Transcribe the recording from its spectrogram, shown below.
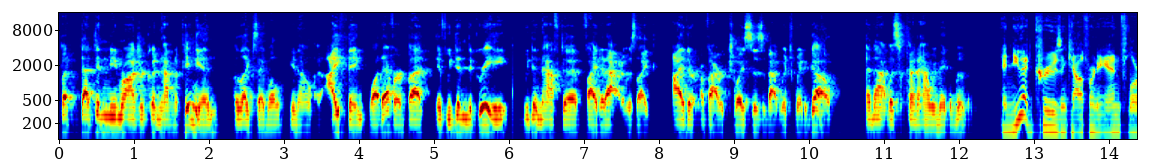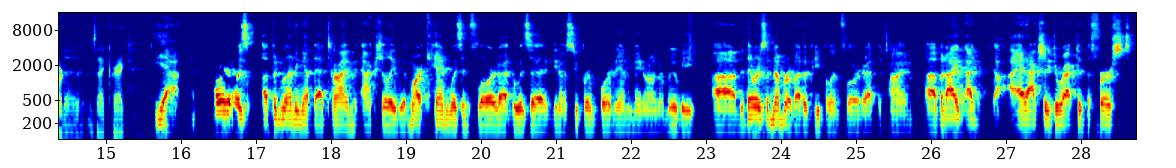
but that didn't mean Roger couldn't have an opinion like say, well, you know, I think whatever. But if we didn't agree, we didn't have to fight it out. It was like either of our choices about which way to go. And that was kind of how we made the movie. And you had crews in California and Florida. Is that correct? Yeah. Florida was up and running at that time. Actually, Mark Henn was in Florida, who was a you know super important animator on our movie. Um, and there was a number of other people in Florida at the time. Uh, but I, I I had actually directed the first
